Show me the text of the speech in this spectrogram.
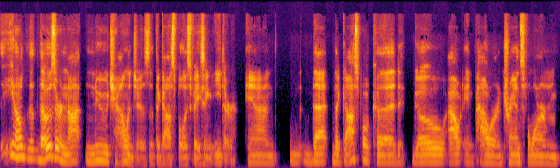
you know th- those are not new challenges that the gospel is facing either and that the gospel could go out in power and transform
